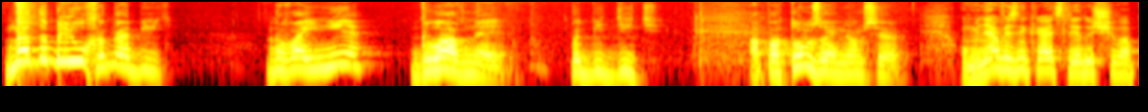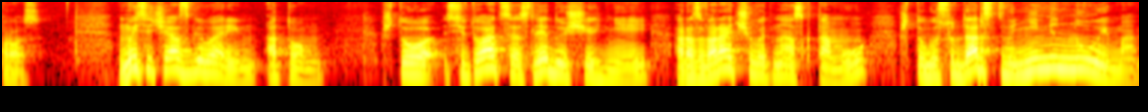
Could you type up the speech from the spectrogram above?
надо брюхо набить. На войне главное победить. А потом займемся У меня возникает следующий вопрос. Мы сейчас говорим о том, что ситуация следующих дней разворачивает нас к тому, что государство неминуемо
